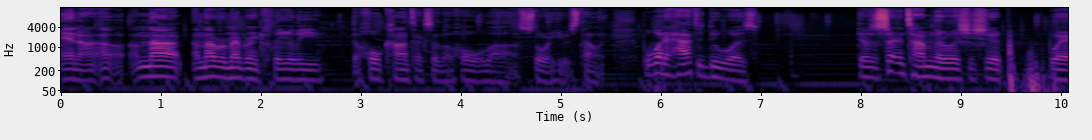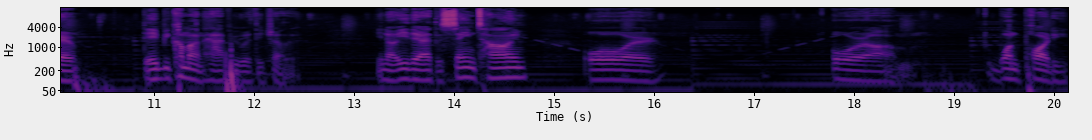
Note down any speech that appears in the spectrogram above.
and I, I am not I'm not remembering clearly the whole context of the whole uh, story he was telling, but what it had to do was there was a certain time in the relationship where they become unhappy with each other, you know, either at the same time or or um, one party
